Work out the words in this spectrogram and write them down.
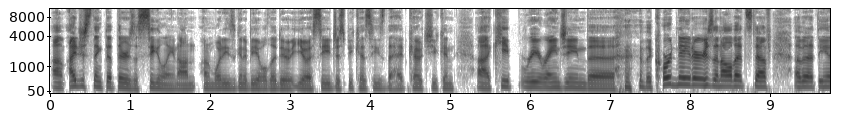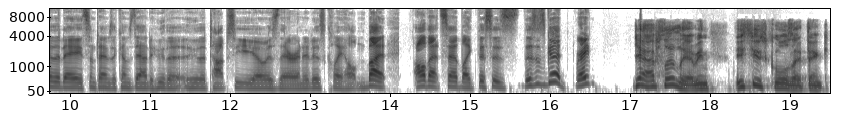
Um, I just think that there's a ceiling on on what he's going to be able to do at USC just because he's the head coach. You can uh, keep rearranging the the coordinators and all that stuff, uh, but at the end of the day, sometimes it comes down to who the who the top CEO is there, and it is Clay Helton. But all that said, like this is this is good, right? Yeah, absolutely. I mean, these two schools, I think,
